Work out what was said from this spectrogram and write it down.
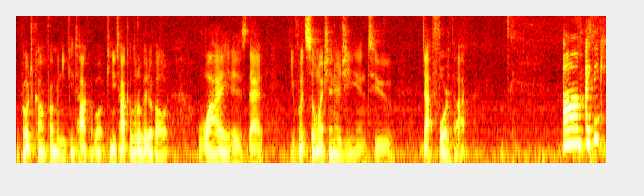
approach come from? And you can talk about can you talk a little bit about why it is that you put so much energy into that forethought? Um, I think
